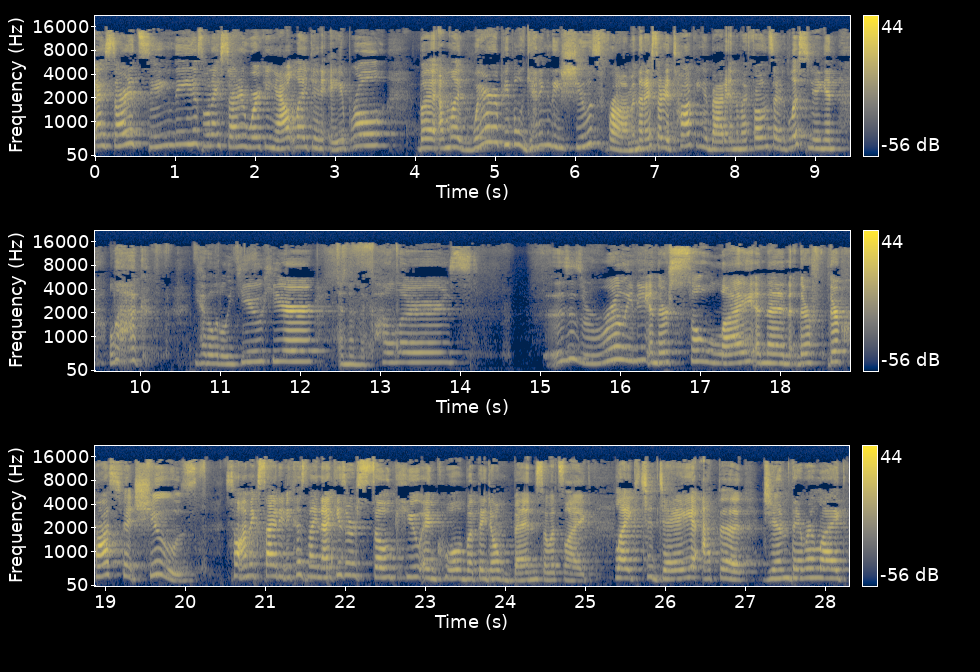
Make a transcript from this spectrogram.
Like I started seeing these when I started working out like in April, but I'm like, where are people getting these shoes from? And then I started talking about it and then my phone started listening and look, you have a little U here and then the colors. This is really neat and they're so light and then they're, they're CrossFit shoes. So I'm excited because my Nikes are so cute and cool, but they don't bend. So it's like, like today at the gym, they were like,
